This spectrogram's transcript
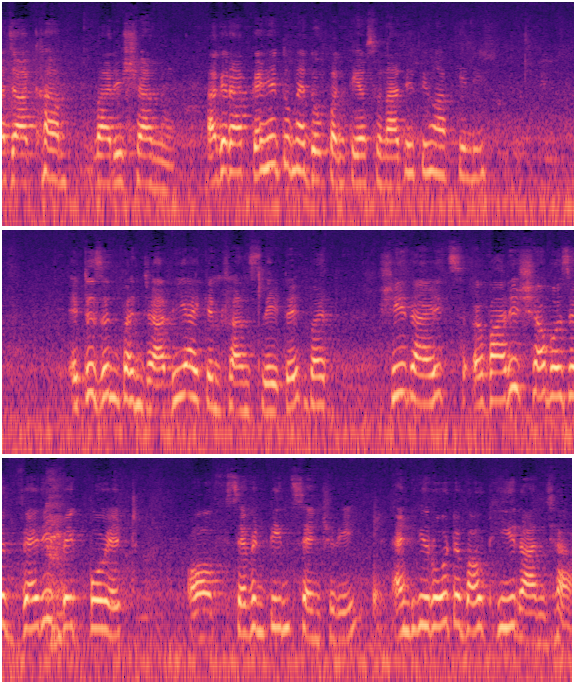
आज आखा वारिशा में अगर आप कहें तो मैं दो पंक्तियाँ सुना देती हूँ आपके लिए। It is in Punjabi I can translate it but she writes Waris Shah was a very big poet of seventeen century and he wrote about Heer Ranjha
